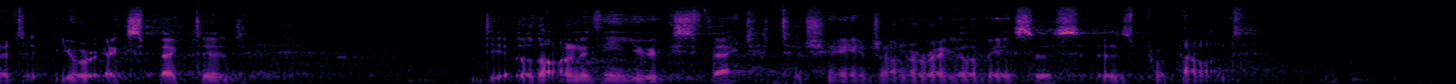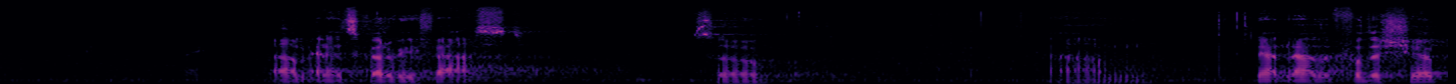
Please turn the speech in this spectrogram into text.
but you're expected, the, the only thing you expect to change on a regular basis is propellant. Mm-hmm. Um, and it's got to be fast. So um, now, now the, for the ship,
